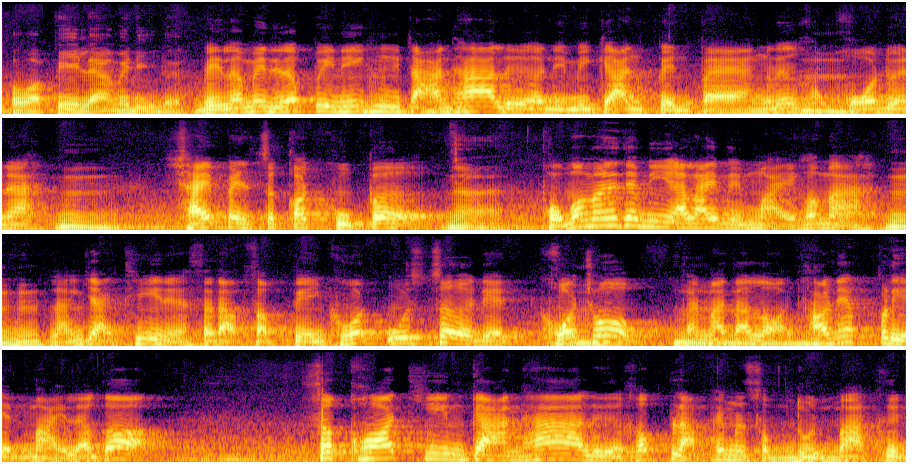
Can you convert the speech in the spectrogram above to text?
เพราะว่าปีแล้วไม่ดีเลยปีแล้วไม่ดีแล้วปีนี้คือการท่าเรือนี่มีการเปลี่ยนแปลงเรื่องของอืมโค้ดด้วยนะอืมใช้เป็นสกอตคูเปอร์อ่าผมว่ามันน่าจะมีอะไรใหม่ๆเข้ามาอือฮึหลังจากที่เนี่ยสลับสับเปลี่ยนโค้ดอูสเซอร์เดดโค้ดโชคกันมาตลอดอืมเขาวเนี้ยเปลี่ยนใหม่แล้วก็ สกอตทีมการท่าเรือเขาปรับให้มันสมดุลมากขึ้น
